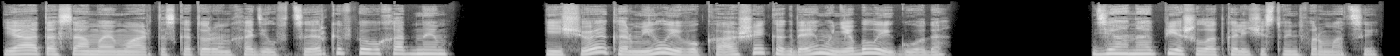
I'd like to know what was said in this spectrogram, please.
Я та самая Марта, с которой он ходил в церковь по выходным. Еще я кормила его кашей, когда ему не было и года. Диана опешила от количества информации.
